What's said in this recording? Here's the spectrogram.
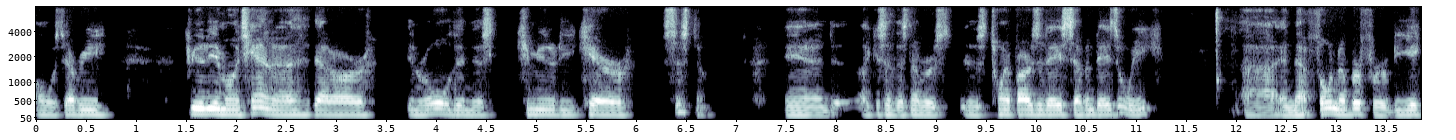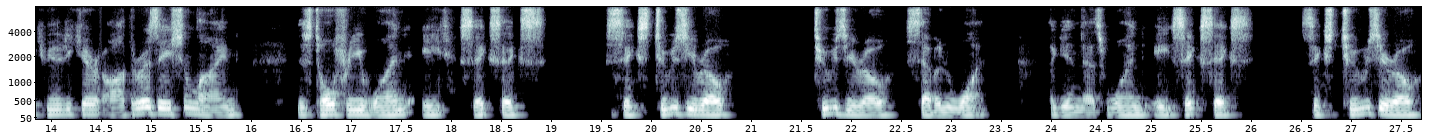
almost every community in Montana that are enrolled in this community care system. And like I said, this number is, is 24 hours a day, seven days a week. Uh, and that phone number for VA Community Care Authorization Line is toll free 1 866 620 2071. Again, that's 1 866 620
